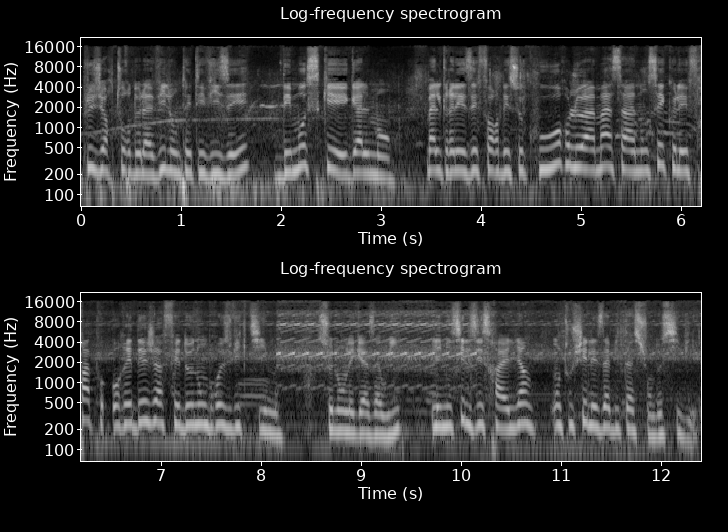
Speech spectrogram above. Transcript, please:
Plusieurs tours de la ville ont été visées, des mosquées également. Malgré les efforts des secours, le Hamas a annoncé que les frappes auraient déjà fait de nombreuses victimes. Selon les Gazaouis, les missiles israéliens ont touché les habitations de civils.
